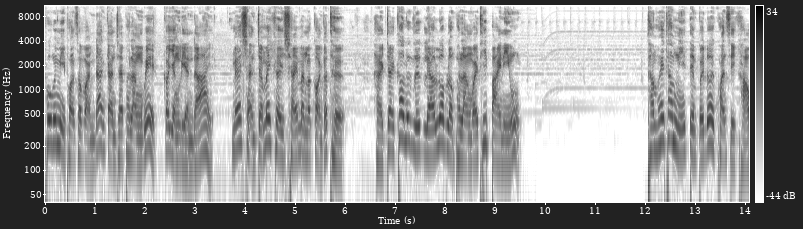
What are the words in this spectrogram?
ผู้ไม่มีพรสวรรค์ด้านการใช้พลังเวทก็ยังเรียนได้ แม้ฉันจะไม่เคยใช้มันมาก่อนก็เถอะ หายใจเข้าลึกๆ แล้วรวบรวมพลังไว้ที่ปลายนิ้วทำให้ถ้ำนี้เต็มไปด้วยควันสีขาว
